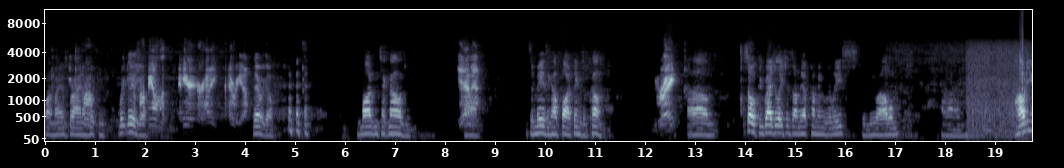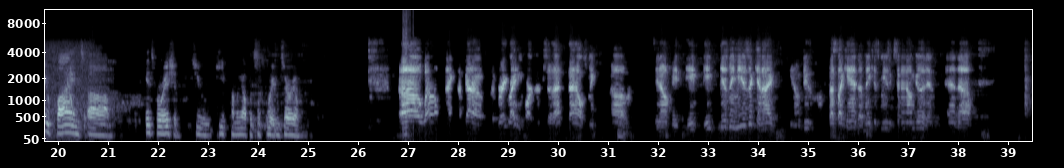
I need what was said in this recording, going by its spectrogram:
Well, my name's Brian. I'm looking. There you go. Put me on the here, or how do you, there we go. There we go. Modern technology. Yeah, man. It's amazing how far things have come. Right. Um, so, congratulations on the upcoming release, the new album. Um, how do you find um, inspiration to keep coming up with such great material? Uh, well, I, I've got a, a great writing partner, so that that helps me. Um, you know, he, he he gives me music, and I you know do the best I can to make his music sound good, and and uh,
